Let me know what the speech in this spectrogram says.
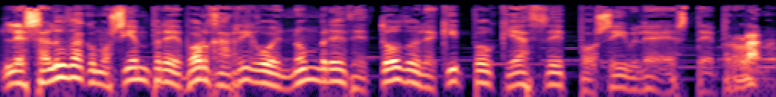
Les saluda como siempre Borja Rigo en nombre de todo el equipo que hace posible este programa.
